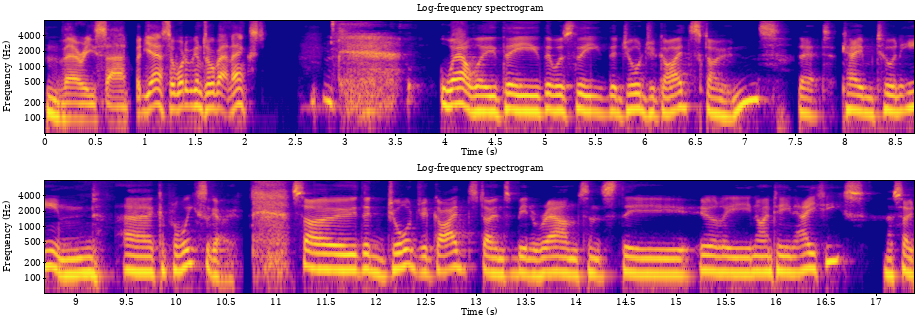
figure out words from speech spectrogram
Hmm. Very sad. But yeah, so what are we going to talk about next? Well, the, the there was the the Georgia Guidestones that came to an end uh, a couple of weeks ago. So the Georgia Guidestones have been around since the early 1980s. So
